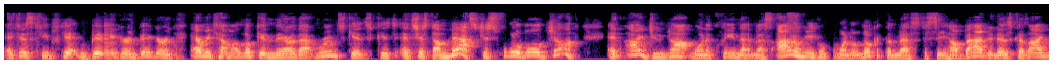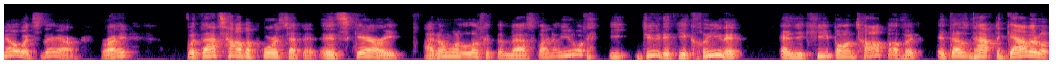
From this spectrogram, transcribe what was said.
it just keeps getting bigger and bigger. And every time I look in there, that room gets, it's just a mess, just full of old junk. And I do not want to clean that mess. I don't even want to look at the mess to see how bad it is because I know it's there, right? But that's how the fourth step is. It's scary I don't want to look at the mess, but I know, you know what, dude, if you clean it and you keep on top of it, it doesn't have to gather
